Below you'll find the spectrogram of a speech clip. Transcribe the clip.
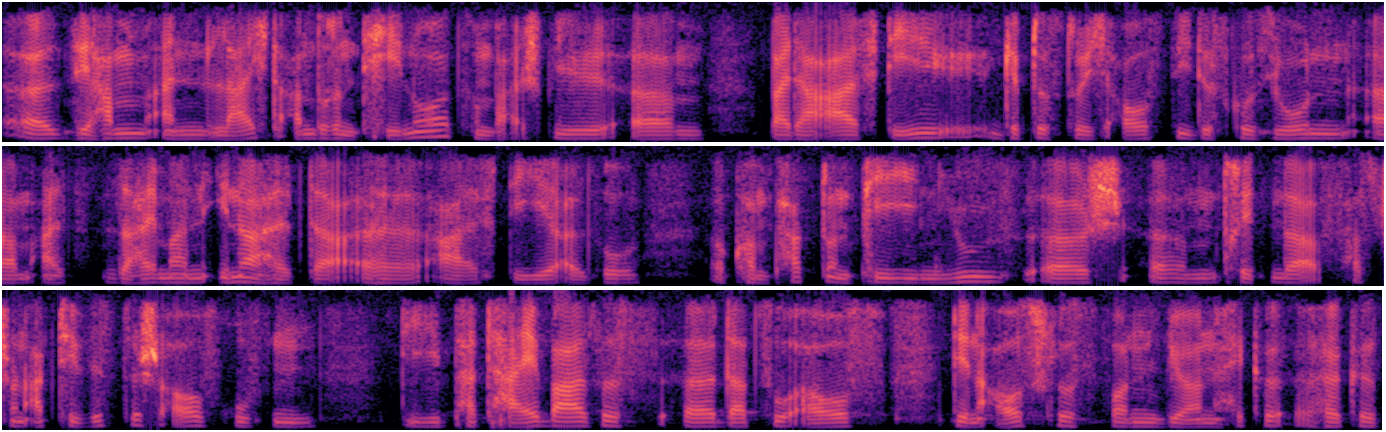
Äh, sie haben einen leicht anderen Tenor. Zum Beispiel ähm, bei der AfD gibt es durchaus die Diskussion, ähm, als sei man innerhalb der äh, AfD, also äh, Kompakt und PI News äh, äh, treten da fast schon aktivistisch auf, rufen die Parteibasis äh, dazu auf, den Ausschluss von Björn Höcke, Höcke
